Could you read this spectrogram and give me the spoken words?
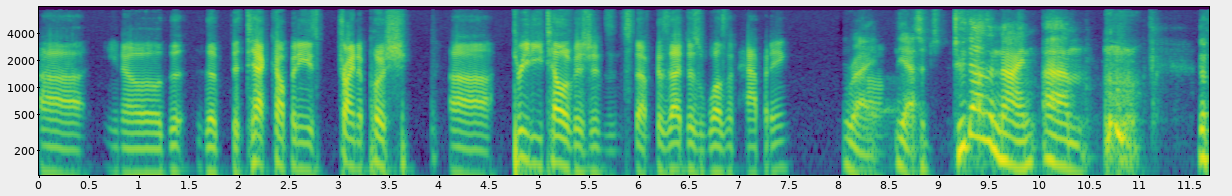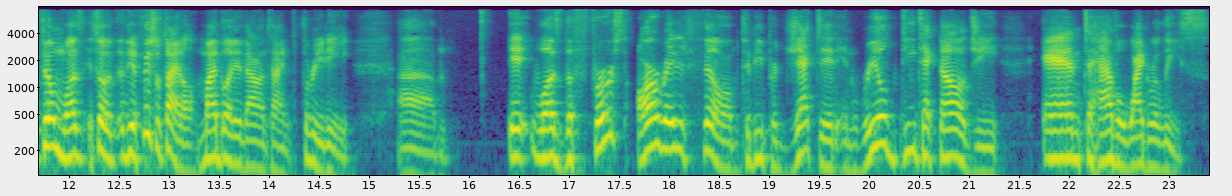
uh you know the the, the tech companies trying to push uh 3D televisions and stuff because that just wasn't happening. Right. Um, yeah. So 2009. Um, the film was so the official title, My Bloody Valentine 3D. Um, it was the first R-rated film to be projected in RealD technology and to have a wide release.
